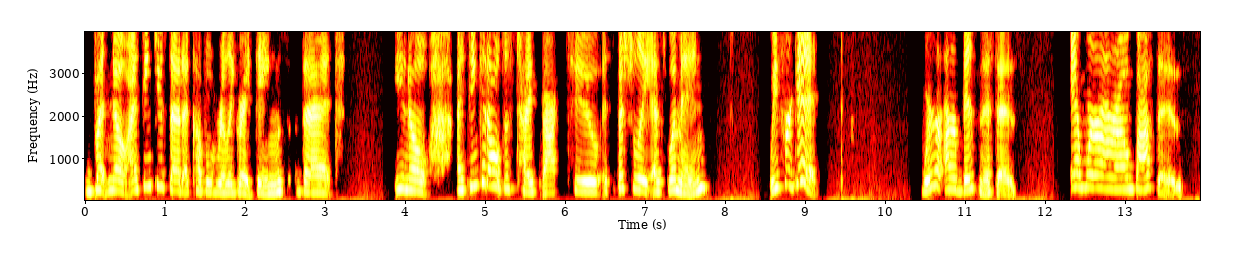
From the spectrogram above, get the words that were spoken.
but no, I think you said a couple really great things that, you know, I think it all just ties back to, especially as women, we forget we're our businesses and we're our own bosses.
